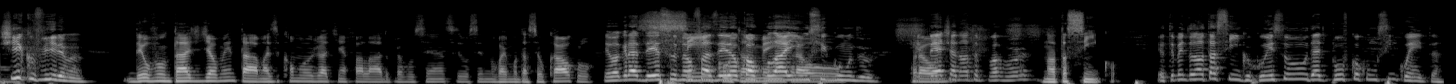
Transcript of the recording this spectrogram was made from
Chico Firman. Deu vontade de aumentar, mas como eu já tinha falado pra você antes, você não vai mudar seu cálculo. Eu agradeço não fazer eu calcular em um o- segundo. pra o- Repete a nota, por favor. Nota 5. Eu também dou nota 5. Com isso, o Deadpool ficou com 50.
